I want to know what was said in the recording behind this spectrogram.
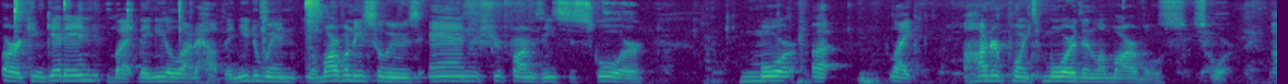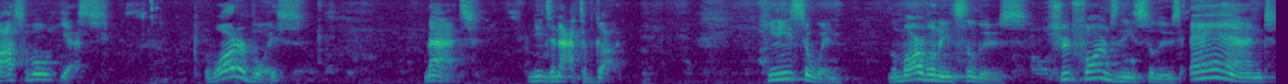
or can get in, but they need a lot of help. They need to win. Lamarvel needs to lose, and Schrute Farms needs to score more, uh, like 100 points more than Lamarvel's score. Possible? Yes. The Water Boys, Matt, needs an act of God. He needs to win. Lamarvel needs to lose. Schrute Farms needs to lose. And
